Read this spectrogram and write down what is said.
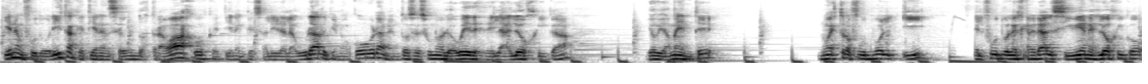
tienen futbolistas que tienen segundos trabajos, que tienen que salir a laburar, que no cobran, entonces uno lo ve desde la lógica y obviamente nuestro fútbol y el fútbol en general, si bien es lógico,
